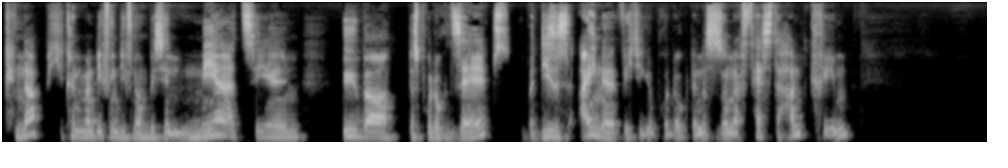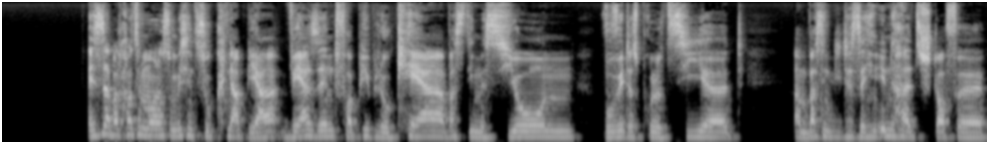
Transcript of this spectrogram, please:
knapp. Hier könnte man definitiv noch ein bisschen mehr erzählen über das Produkt selbst, über dieses eine wichtige Produkt, denn das ist so eine feste Handcreme. Es ist aber trotzdem immer noch so ein bisschen zu knapp, ja. Wer sind For People Who Care? Was ist die Mission? Wo wird das produziert? Ähm, was sind die tatsächlichen Inhaltsstoffe?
